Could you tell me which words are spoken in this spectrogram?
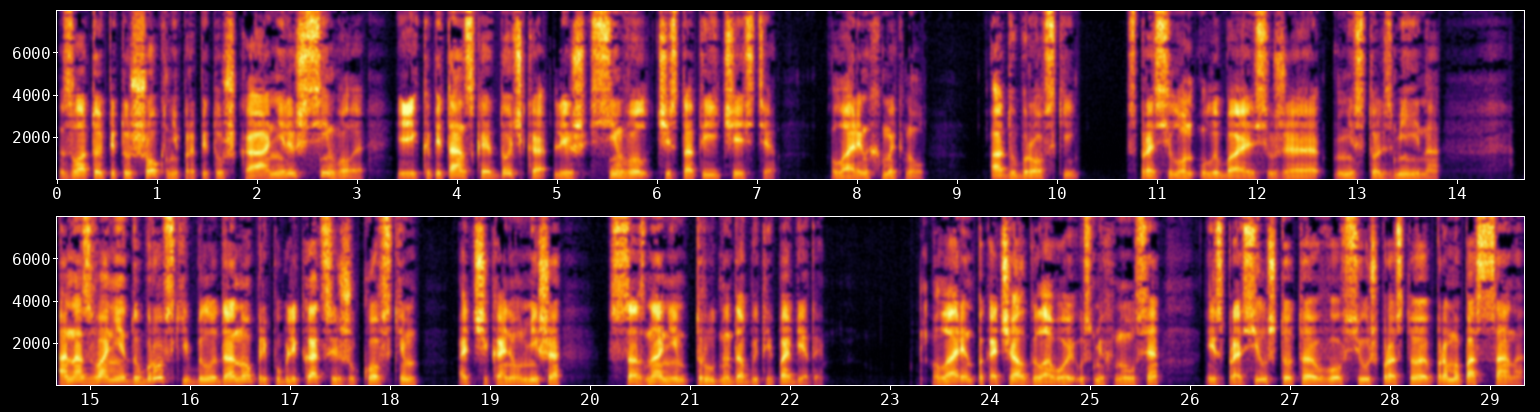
золотой петушок не про петушка, они лишь символы, и капитанская дочка лишь символ чистоты и чести». Ларин хмыкнул. «А Дубровский?» — спросил он, улыбаясь уже не столь змеино. «А название Дубровский было дано при публикации Жуковским», — отчеканил Миша с сознанием трудно добытой победы. Ларин покачал головой, усмехнулся и спросил что-то вовсе уж простое про Мапассана.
